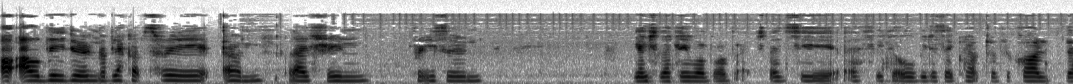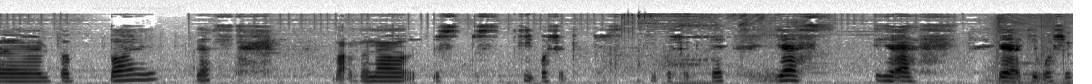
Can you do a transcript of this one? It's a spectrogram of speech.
I'll, be doing the Black Ops 3 um, live stream pretty soon. I'm just gonna play one more match and see if we can all be the same character. If we can't, then bye bye. Yes. But for now, just just keep watching. Just keep watching. Okay. Yes. Yes. Yeah. Keep watching.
